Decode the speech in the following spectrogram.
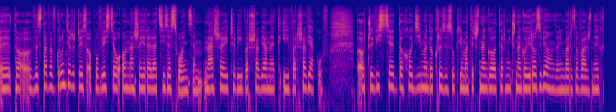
y, to wystawa w gruncie rzeczy jest opowieścią o naszej relacji ze słońcem. Naszej, czyli warszawianek i warszawiaków. Oczywiście dochodzimy do kryzysu klimatycznego, termicznego i rozwiązań bardzo ważnych,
